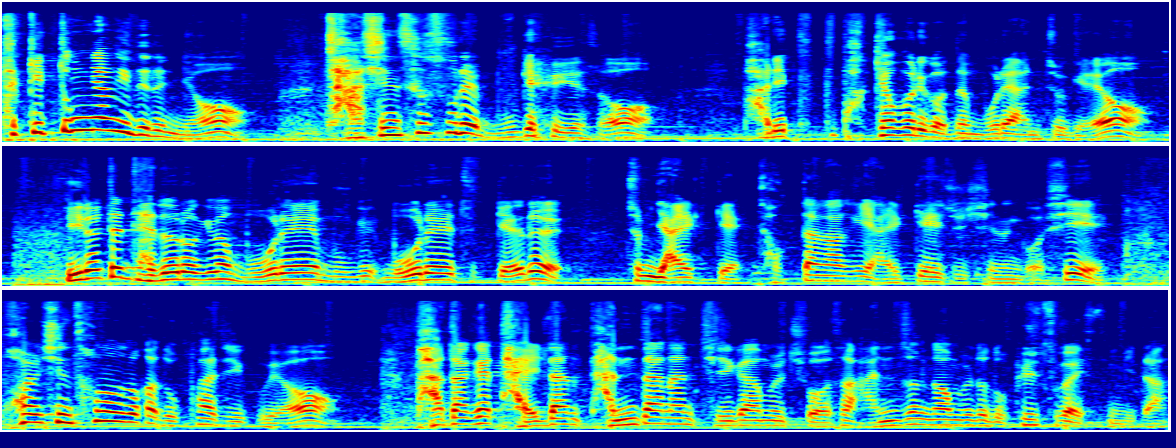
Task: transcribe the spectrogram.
특히 뚱냥이들은요. 자신 스스로의 무게에 의해서 발이 푹푹 박혀버리거든 모래 안쪽에요. 이럴 땐 되도록이면 모래 무게, 모래 두께를 좀 얇게, 적당하게 얇게 해주시는 것이 훨씬 선호도가 높아지고요. 바닥에 달단, 단단한 질감을 주어서 안정감을 더 높일 수가 있습니다.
